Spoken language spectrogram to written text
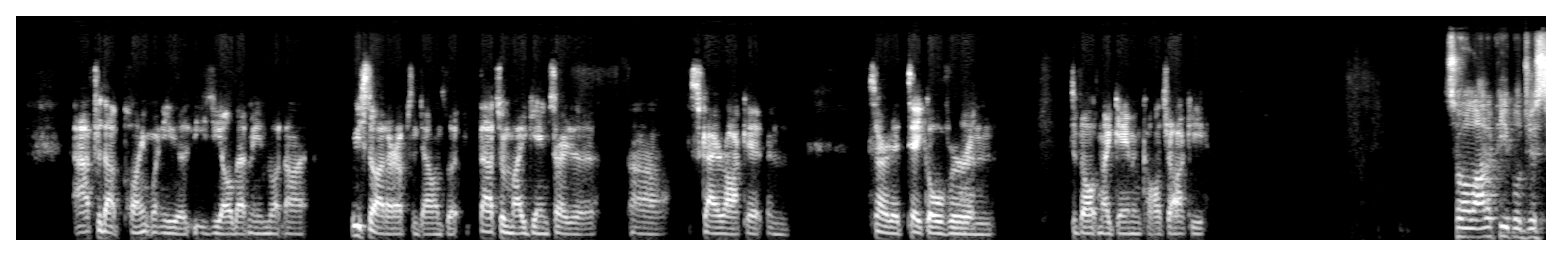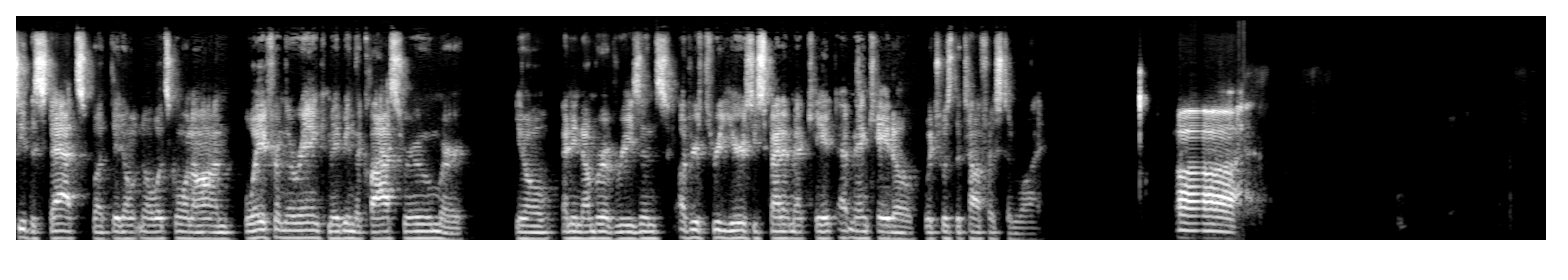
after that point when he he yelled at me and whatnot, we still had our ups and downs, but that's when my game started to uh, skyrocket and started to take over and develop my game in college hockey. So a lot of people just see the stats, but they don't know what's going on away from the rink, maybe in the classroom or, you know, any number of reasons. Of your three years you spent at, at Mankato, which was the toughest and why? Uh,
